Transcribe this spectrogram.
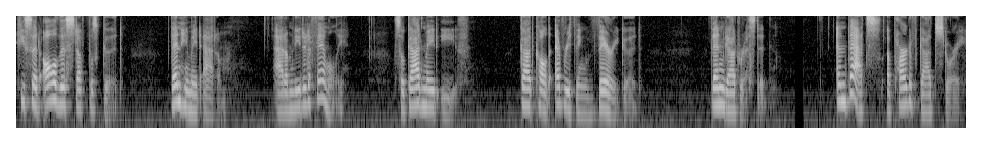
He said all this stuff was good. Then he made Adam. Adam needed a family. So God made Eve. God called everything very good. Then God rested. And that's a part of God's story.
